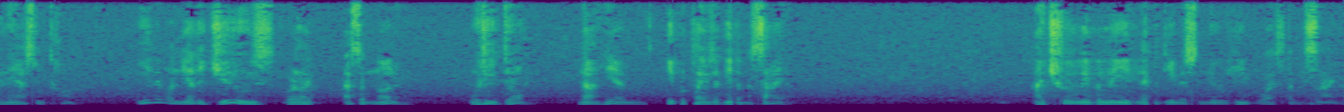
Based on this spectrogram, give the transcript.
and they actually talked. Even when the other Jews were like, "That's a no What are you doing?" Not him. He proclaims to be the Messiah. I truly believe Nicodemus knew he was the Messiah,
